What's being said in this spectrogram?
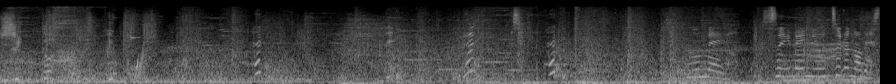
しっとのです。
